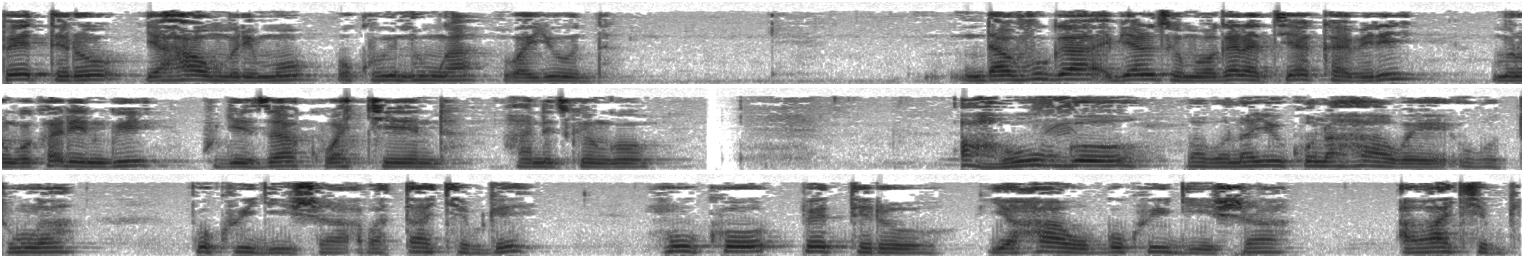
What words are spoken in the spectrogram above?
petero yahawe umurimo wo kuba intumwa mu bayuda. Ndavuga ibyanditswe mu bagarati ya kabiri umurongo wa karindwi kugeza ku wa cyenda. Handitswe ngo ahubwo babona yuko nahawe ubutumwa bwo kwigisha abatakebwe nk'uko petero yahawe ubwo kwigisha abakebwe.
